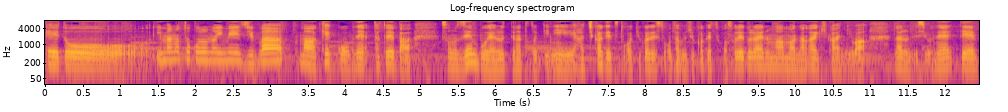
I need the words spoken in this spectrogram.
えーと、今のところのイメージは、まあ、結構ね例えばその全部をやるってなった時に8ヶ月とか9ヶ月とか多分10ヶ月とかそれぐらいのまあまあ長い期間にはなるんですよね。で、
